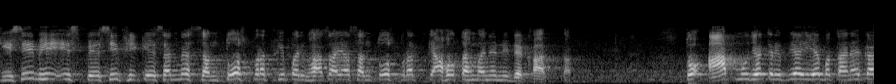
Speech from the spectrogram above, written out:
किसी भी स्पेसिफिकेशन में संतोषप्रद की परिभाषा या संतोषप्रद क्या होता है मैंने नहीं देखा आज तक। तो आप मुझे कृपया यह बताने का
